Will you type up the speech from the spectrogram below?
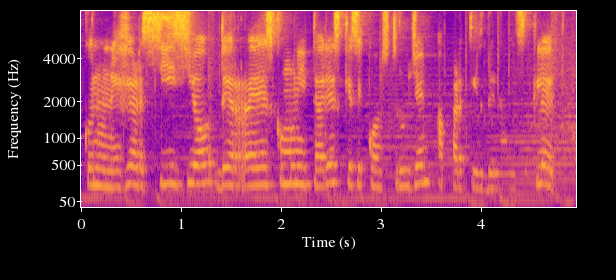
con un ejercicio de redes comunitarias que se construyen a partir de la bicicleta.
